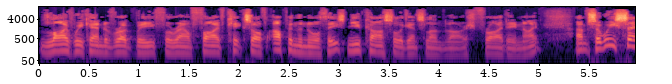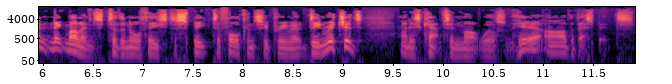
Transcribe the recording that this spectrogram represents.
live weekend of rugby for round five kicks off up in the northeast. Newcastle against London Irish Friday night. Um, so we sent Nick Mullins to the northeast to speak to Falcon Supremo Dean Richards and his captain Mark Wilson. Here are the best bits.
